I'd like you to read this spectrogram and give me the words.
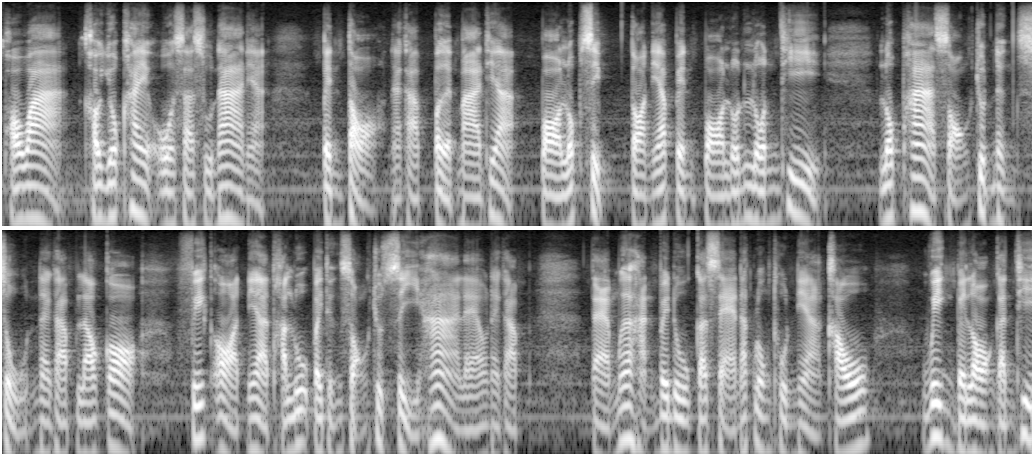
เพราะว่าเขายกให้โอซาซูน่าเนี่ยเป็นต่อนะครับ เปิดมาที่ปอลบ10 ตอนนี้เป็นปอล้นล้นที่ลบ5 2.10 นะครับ แล้วก็ฟิกออดเนี่ยทะลุไปถึง 2.45 แล้วนะครับ แต่เมื่อหันไปดูกระแสนักลงทุนเนี่ยเขาวิ่งไปลองกันที่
